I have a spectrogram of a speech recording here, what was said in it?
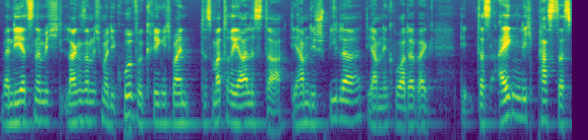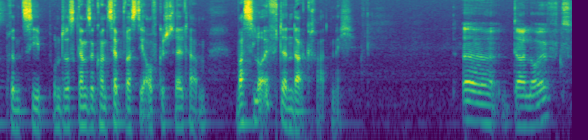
Wenn die jetzt nämlich langsam nicht mal die Kurve kriegen, ich meine, das Material ist da. Die haben die Spieler, die haben den Quarterback. Die, das eigentlich passt das Prinzip und das ganze Konzept, was die aufgestellt haben. Was läuft denn da gerade nicht? Äh, da läuft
